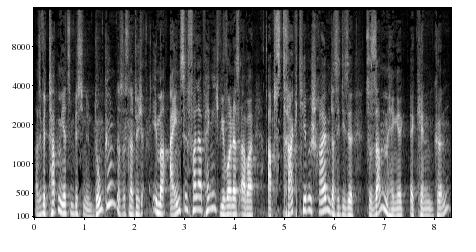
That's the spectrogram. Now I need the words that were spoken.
Also wir tappen jetzt ein bisschen im Dunkeln. Das ist natürlich immer einzelfallabhängig. Wir wollen das aber abstrakt hier beschreiben, dass Sie diese Zusammenhänge erkennen können.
